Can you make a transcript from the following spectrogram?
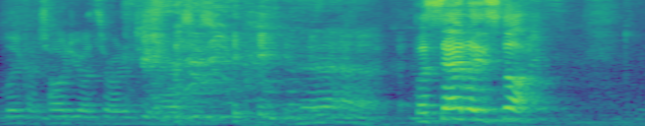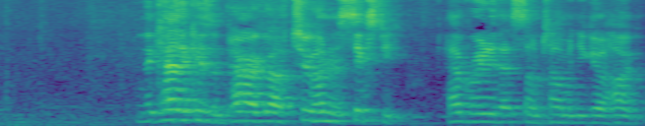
Luke, I told you I'd throw in a few heresies. but sadly, it's not. In the Catechism, paragraph 260, have a read of that sometime when you go home.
